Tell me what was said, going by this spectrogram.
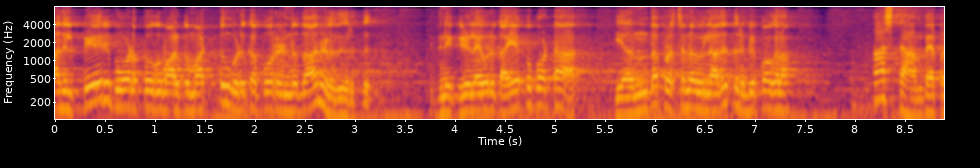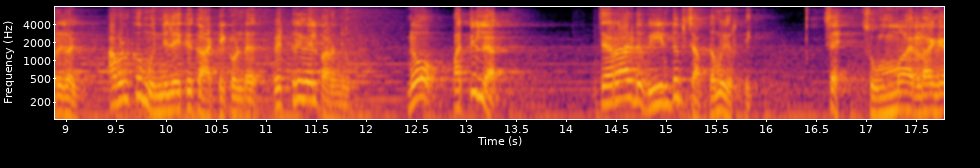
அதில் பேரு போட போகும் ஆளுக்கு மட்டும் கொடுக்க போறேன்னு தான் எழுதியிருக்கு ഇതിന് കീഴെ ഒരു കയ്യപ്പ് പോട്ടാ എന്താ പ്രശ്നവുമില്ലാതെ തിരുമ്പി പോകലാം ആ സ്റ്റാമ്പ് പേപ്പറുകൾ അവൾക്ക് മുന്നിലേക്ക് കാട്ടിക്കൊണ്ട് വെട്രിവേൽ പറഞ്ഞു നോ പറ്റില്ല ജെറാൾഡ് വീണ്ടും ശബ്ദമുയർത്തി சே சும்மா இருடாங்க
